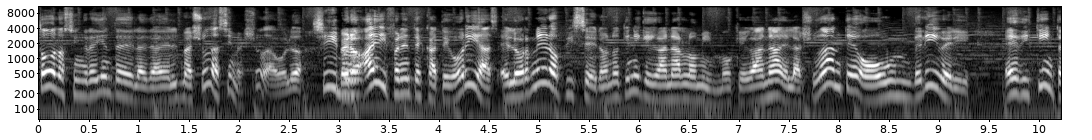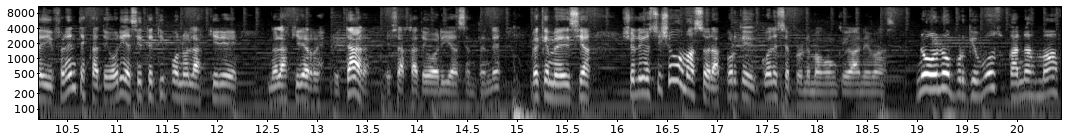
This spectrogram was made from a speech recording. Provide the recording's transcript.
todos los ingredientes de la. de- él me ayuda, sí me ayuda, boludo. Sí, pero, pero- hay diferentes categorías. El hornero pizzero no tiene que ganar lo mismo que gana el ayudante o un delivery. Es distinto, hay diferentes categorías. Y este tipo no las quiere, no las quiere respetar, esas categorías, ¿entendés? Ves que me decía, yo le digo, si yo hago más horas, ¿por qué? ¿Cuál es el problema con que gane más? No, no, porque vos ganás más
